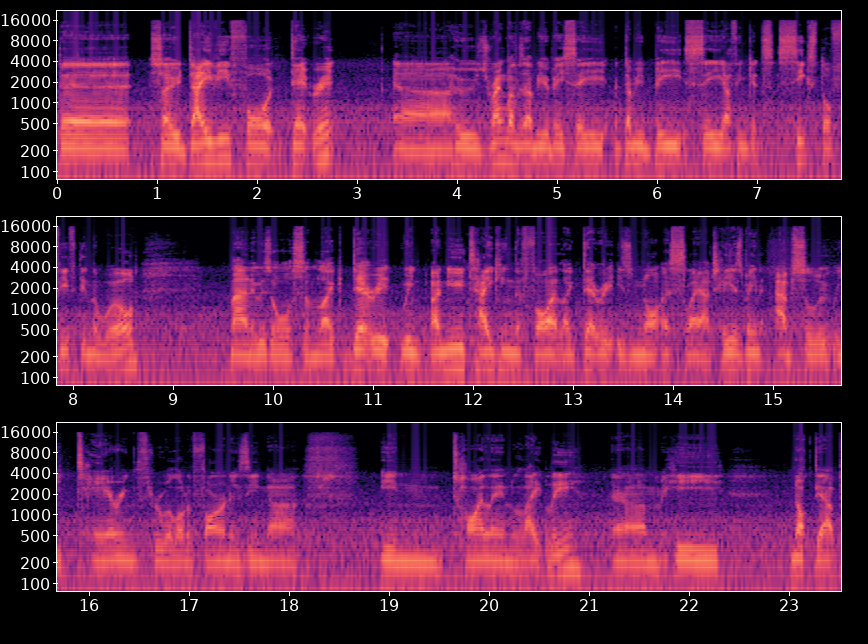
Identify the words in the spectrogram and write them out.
the so Davey fought Detrit, uh, who's ranked by the WBC. WBC, I think it's sixth or fifth in the world man, it was awesome. Like Detrit, we I knew taking the fight. Like Detrit is not a slouch. He has been absolutely tearing through a lot of foreigners in uh, in Thailand lately. Um, he knocked out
